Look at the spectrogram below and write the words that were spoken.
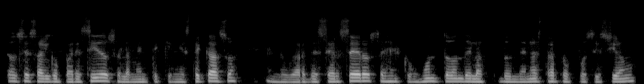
Entonces algo parecido, solamente que en este caso, en lugar de ser ceros, es el conjunto donde, la, donde nuestra proposición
